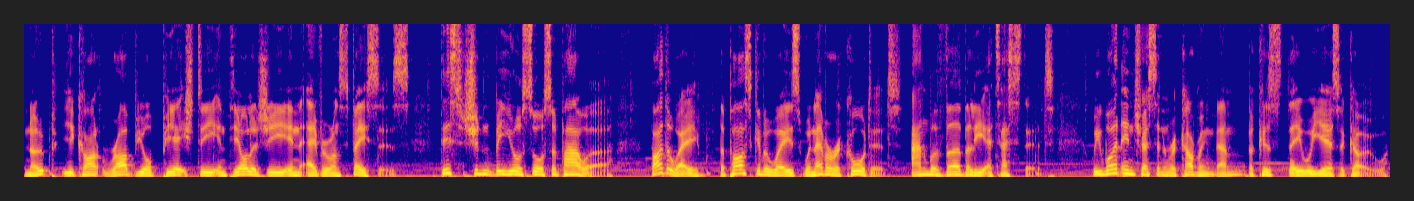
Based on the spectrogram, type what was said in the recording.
Nope, you can't rub your PhD in theology in everyone's faces. This shouldn't be your source of power. By the way, the past giveaways were never recorded and were verbally attested. We weren't interested in recovering them because they were years ago.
